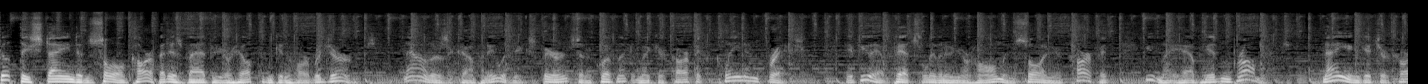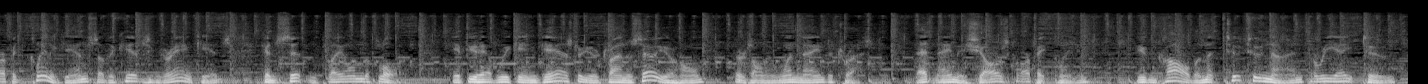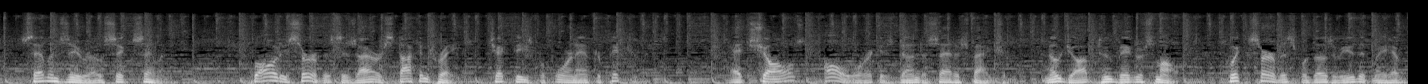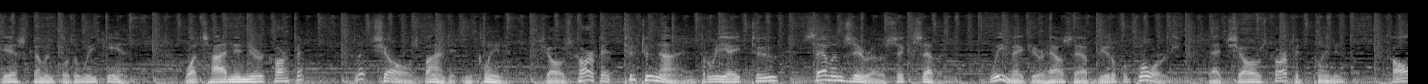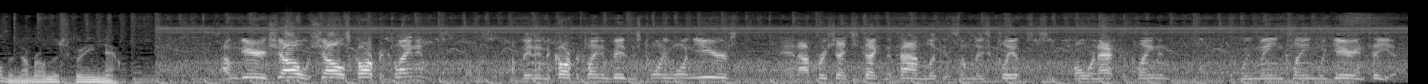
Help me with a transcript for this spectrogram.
Filthy, stained, and soiled carpet is bad for your health and can harbor germs. Now there's a company with the experience and equipment to make your carpet clean and fresh. If you have pets living in your home and soiling your carpet, you may have hidden problems. Now you can get your carpet clean again so the kids and grandkids can sit and play on the floor. If you have weekend guests or you're trying to sell your home, there's only one name to trust. That name is Shaw's Carpet Cleaning. You can call them at 229-382-7067. Quality service is our stock and trade. Check these before and after pictures. At Shaw's, all work is done to satisfaction. No job too big or small. Quick service for those of you that may have guests coming for the weekend. What's hiding in your carpet? Let Shaw's find it and clean it. Shaw's Carpet, 229-382-7067. We make your house have beautiful floors. That's Shaw's Carpet Cleaning. Call the number on the screen now. I'm Gary Shaw with Shaw's Carpet Cleaning. I've been in the carpet cleaning business 21 years, and I appreciate you taking the time to look at some of these clips some before and after cleaning. If we mean clean, we guarantee it.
